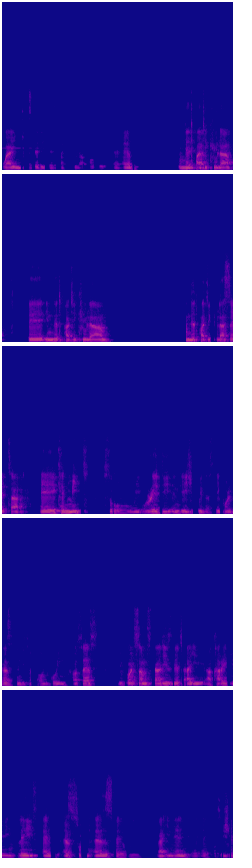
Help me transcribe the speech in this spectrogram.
who are interested in that particular uh, in that particular uh, in that particular in that particular sector can meet. So we already engaged with the stakeholders and it's an ongoing process. We've got some studies that are, are currently in place and as soon as uh, we are in a, a, position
